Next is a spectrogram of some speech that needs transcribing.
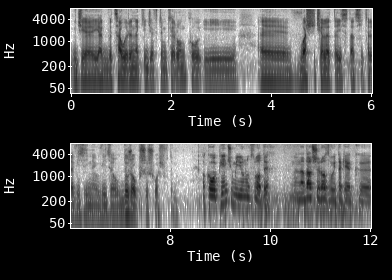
gdzie jakby cały rynek idzie w tym kierunku i e, właściciele tej stacji telewizyjnej widzą dużą przyszłość w tym. Około 5 milionów złotych na dalszy rozwój, tak jak e,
